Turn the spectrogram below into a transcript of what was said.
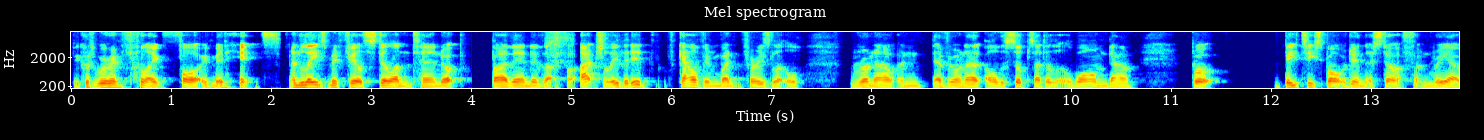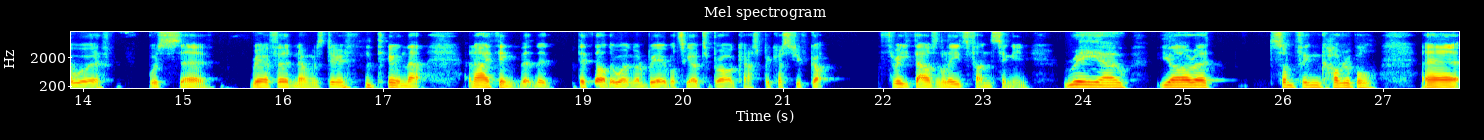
because we were in for like 40 minutes. And Leeds midfield still hadn't turned up by the end of that. Actually, they did. Calvin went for his little run out and everyone, had, all the subs had a little warm down. But BT Sport were doing their stuff and Rio were, was, uh, Rio Ferdinand was doing doing that. And I think that the they thought they weren't going to be able to go to broadcast because you've got 3,000 Leeds fans singing, Rio, you're a something horrible. Uh,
